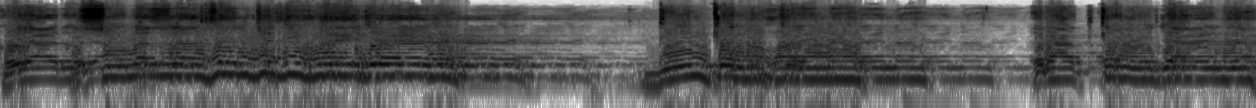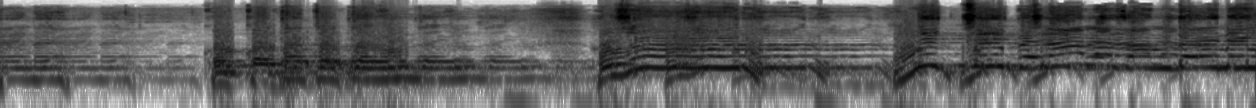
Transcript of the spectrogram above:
কয়া রাসূলুল্লাহ আজান যদি হয়ে যায়, দিন কেন হয় না? রাত কেন যায় না? কথা তো তো হুজুর, নিশ্চয়ই বেলাল আজান দেয় নাই।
